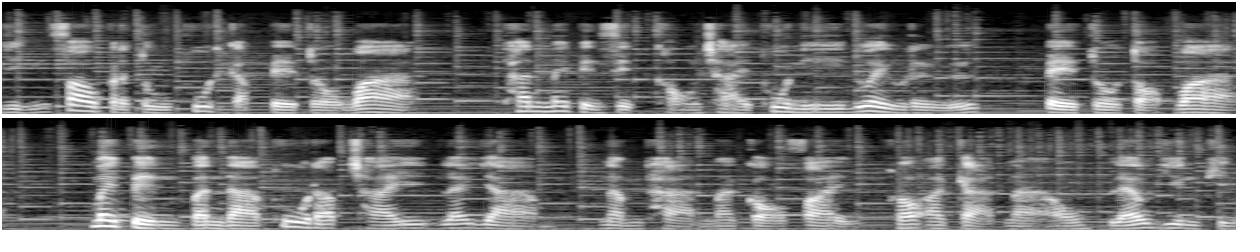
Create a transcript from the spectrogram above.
หญิงเฝ้าประตูพูดกับเปโตรว่า ท่านไม่เป็นสิทธิ์ของชายผู้นี้ด้วยหรือ เปโตรตอบว่า ไม่เป็นบรรดาผู้รับใช้และยามนำถ่านมาก่อไฟ เพราะอากาศหนาวแล้วยืนผิง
